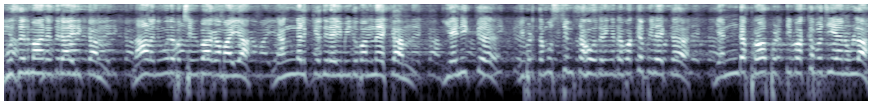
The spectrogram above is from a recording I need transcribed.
മുസൽമാനെതിരായിരിക്കാം. നാളെ ന്യൂനപക്ഷ വിഭാഗമായ ഞങ്ങൾക്കെതിരെയും ഇത് വന്നേക്കാം. എനിക്ക് ഇവിടുത്തെ മുസ്ലിം സഹോദരങ്ങളുടെ വക്കഫിലേക്ക് എന്റെ പ്രോപ്പർട്ടി വക്കഫ് ചെയ്യാനുള്ള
